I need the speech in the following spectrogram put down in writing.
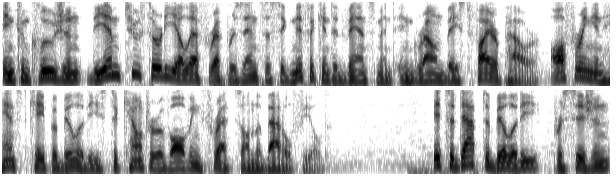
In conclusion, the M230LF represents a significant advancement in ground-based firepower, offering enhanced capabilities to counter evolving threats on the battlefield. Its adaptability, precision,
